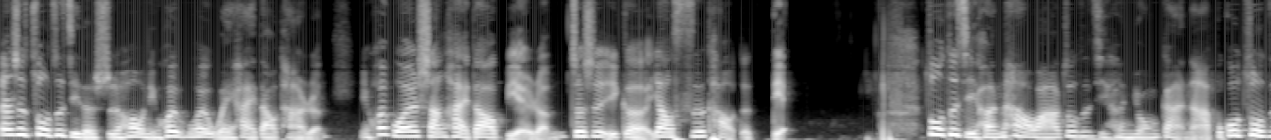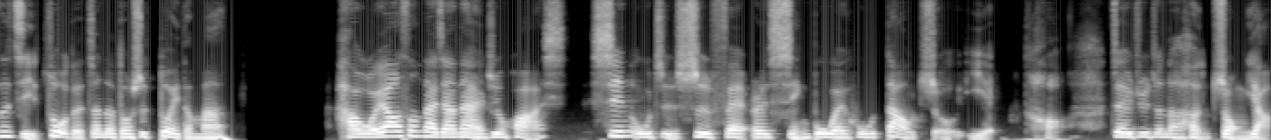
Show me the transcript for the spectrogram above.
但是做自己的时候，你会不会危害到他人？你会不会伤害到别人？这是一个要思考的点。做自己很好啊，做自己很勇敢啊。不过做自己做的真的都是对的吗？好，我要送大家那一句话：心无止是非，而行不为乎道者也。好。这一句真的很重要。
